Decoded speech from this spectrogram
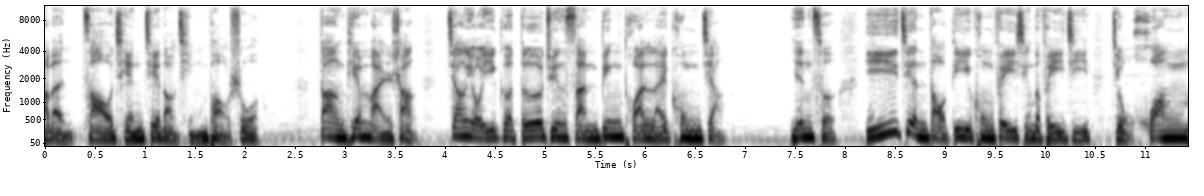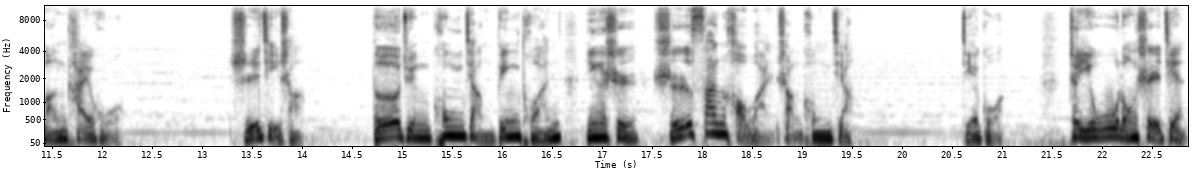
他们早前接到情报说，当天晚上将有一个德军伞兵团来空降，因此一见到低空飞行的飞机就慌忙开火。实际上，德军空降兵团应是十三号晚上空降，结果这一乌龙事件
